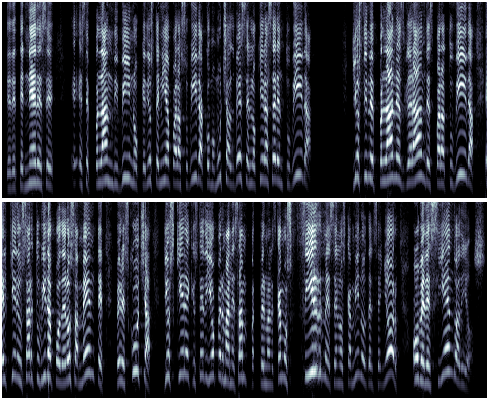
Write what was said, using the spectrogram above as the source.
de detener ese, e-, ese plan divino que Dios tenía para su vida, como muchas veces lo quiere hacer en tu vida. Dios tiene planes grandes para tu vida. Él quiere usar tu vida poderosamente. Pero escucha, Dios quiere que usted y yo permanezcamos firmes en los caminos del Señor, obedeciendo a Dios.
